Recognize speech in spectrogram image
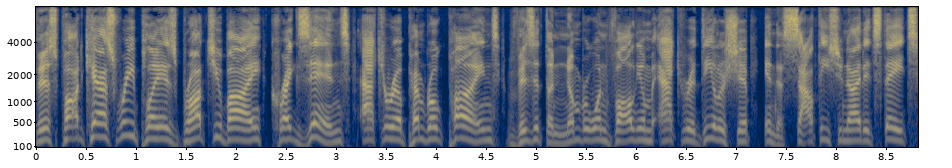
This podcast replay is brought to you by Craig Zinn's Acura Pembroke Pines. Visit the number one volume Acura dealership in the Southeast United States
